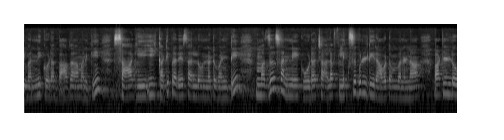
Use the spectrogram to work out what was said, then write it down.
ఇవన్నీ కూడా బాగా మనకి సాగి ఈ కటి ప్రదేశాల్లో ఉన్నటువంటి మజిల్స్ అన్నీ కూడా చాలా ఫ్లెక్సిబిలిటీ రావటం వలన వాటిల్లో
